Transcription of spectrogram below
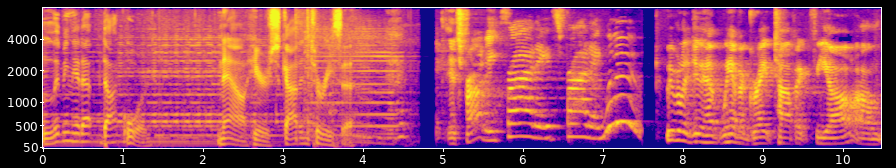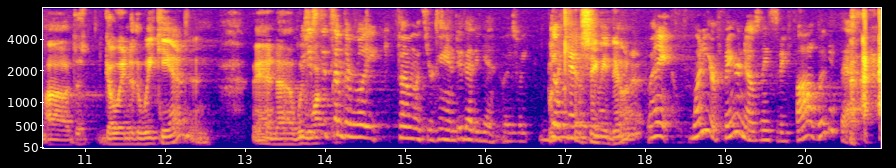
livingitup.org. Now, here's Scott and Teresa. It's Friday. Friday, it's Friday. Woo! We really do have we have a great topic for y'all. Um, uh, just go into the weekend and and uh, we You just want. did something really fun with your hand. Do that again as we Well, go. they can't see me doing it. Honey, one of your fingernails needs to be filed. Look at that.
